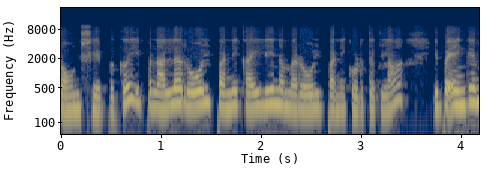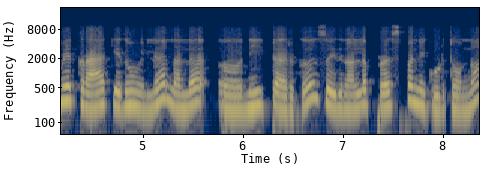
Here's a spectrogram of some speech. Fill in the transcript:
ரவுண்ட் ஷேப்புக்கு. இப்போ நல்லா ரோல் பண்ணி கையிலேயே நம்ம ரோல் பண்ணி கொடுத்துக்கலாம் இப்போ எங்கேயுமே கிராக் எதுவும் இல்லை நல்லா நீட்டாக இருக்குது இருக்கு. ஸோ இது நல்லா ப்ரெஸ் பண்ணி கொடுத்தோம்னா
